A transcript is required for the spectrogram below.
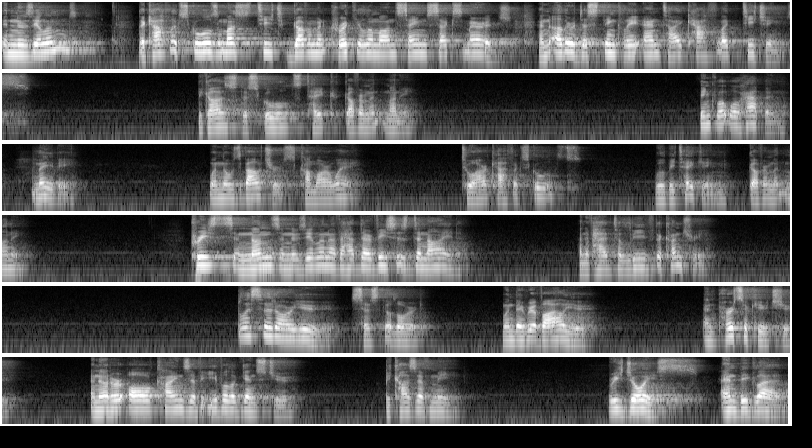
In New Zealand, the Catholic schools must teach government curriculum on same sex marriage and other distinctly anti Catholic teachings because the schools take government money. Think what will happen maybe, when those vouchers come our way to our Catholic schools. We'll be taking government money. Priests and nuns in New Zealand have had their visas denied and have had to leave the country. Blessed are you, says the Lord, when they revile you and persecute you and utter all kinds of evil against you because of me. Rejoice and be glad,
